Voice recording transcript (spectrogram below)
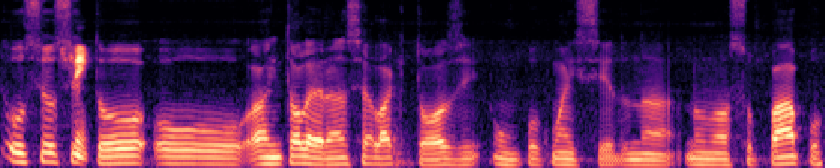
o senhor Sim. citou o, a intolerância à lactose um pouco mais cedo na, no nosso papo.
